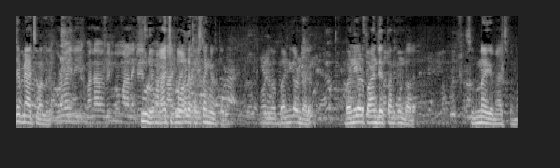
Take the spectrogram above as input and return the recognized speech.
చెప్పి మ్యాచ్ వాళ్ళది చూడు మ్యాచ్ ఇప్పుడు వాళ్ళు ఖచ్చితంగా వెళ్తారు వాడు బండిగా ఉండాలి. బండిగాడు పాయింట్ ఎత్తా అనుకు ఉండాలి. సున్నా ఇక మ్యాచ్ పని.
